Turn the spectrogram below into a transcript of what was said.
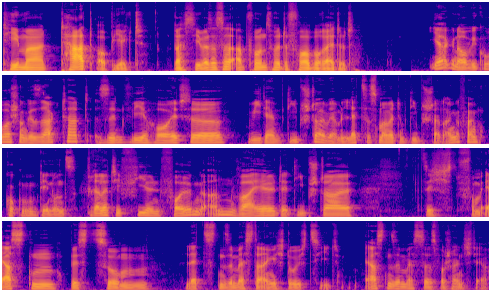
Thema Tatobjekt. Basti, was hast du ab für uns heute vorbereitet? Ja, genau, wie Cora schon gesagt hat, sind wir heute wieder im Diebstahl. Wir haben letztes Mal mit dem Diebstahl angefangen, gucken den uns relativ vielen Folgen an, weil der Diebstahl sich vom ersten bis zum letzten Semester eigentlich durchzieht. Im ersten Semester ist wahrscheinlich der,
